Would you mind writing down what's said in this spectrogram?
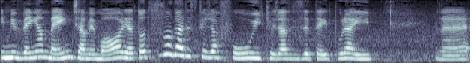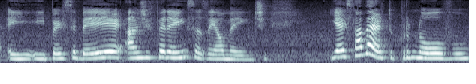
e me vem à mente, à memória, todos os lugares que eu já fui, que eu já visitei por aí né? E, e perceber as diferenças realmente. E é estar aberto para o novo,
